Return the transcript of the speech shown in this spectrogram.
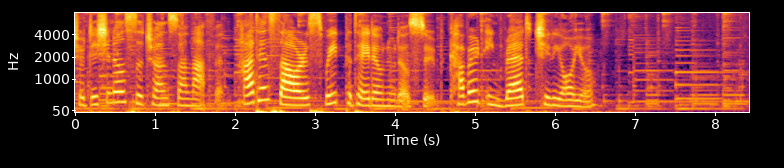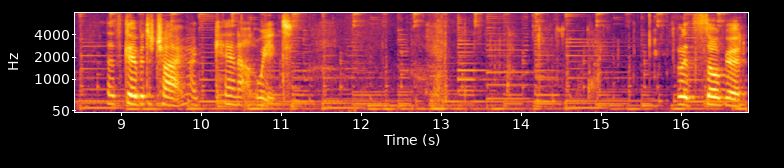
Traditional Sichuan Suan La Fen. Hot and sour sweet potato noodle soup covered in red chili oil. Let's give it a try. I cannot wait. It's so good.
